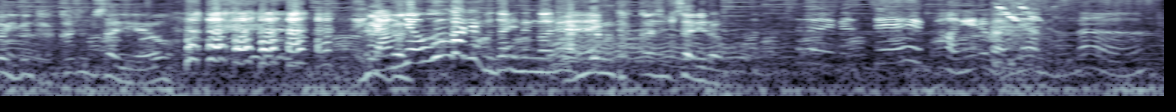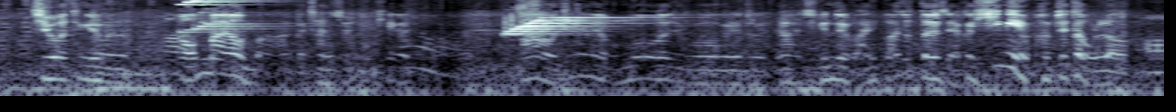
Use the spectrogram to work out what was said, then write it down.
형, 이건 닭가슴살이에요. 양념 흥건이 묻어있는 거를. 양념 닭가슴살이라고. 승우이가 제일 방해를 많이 하는구나. 지호 같은 경우는, 아, 엄마야, 엄마. 떨어졌다 해서 약간 힘이 갑자기 딱 올라와. 어.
